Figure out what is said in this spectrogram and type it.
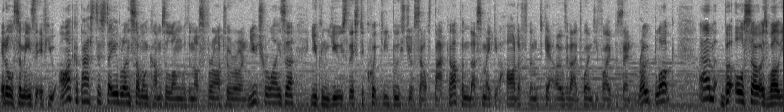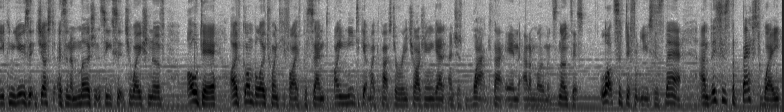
It also means that if you are capacitor stable and someone comes along with a Nosferatu or a Neutralizer, you can use this to quickly boost yourself back up and thus make it harder for them to get over that 25% roadblock. Um, but also, as well, you can use it just as an emergency situation of, oh dear, I've gone below 25%, I need to get my capacitor recharging again, and just whack that in at a moment's notice. Lots of different uses there, and this is the best way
